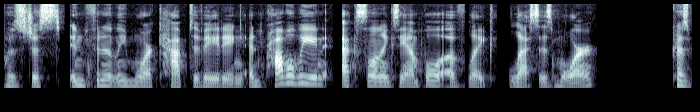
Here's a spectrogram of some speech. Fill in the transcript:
was just infinitely more captivating and probably an excellent example of like less is more because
